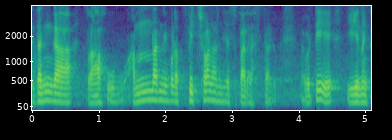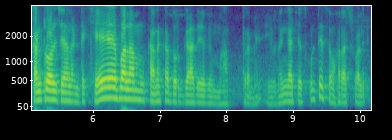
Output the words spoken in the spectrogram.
విధంగా రాహువు అందరినీ కూడా పిచ్చోళ్ళని చేసి పడేస్తాడు. కాబట్టి ఈయన కంట్రోల్ చేయాలంటే కేవలం కనక దుర్గాదేవి మాత్రమే. ఈ విధంగా చేసుకుంటే సింహరాశి వాళ్ళకి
